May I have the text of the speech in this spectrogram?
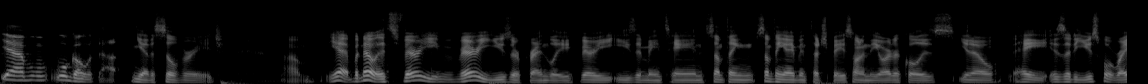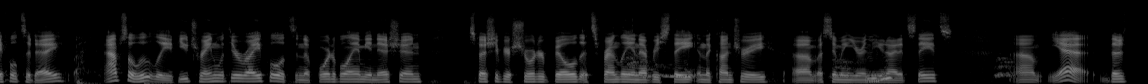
yeah, we'll, we'll go with that. yeah, the silver age. Um, yeah, but no, it's very, very user friendly, very easy to maintain. Something, something I even touched base on in the article is, you know, hey, is it a useful rifle today? Absolutely. If you train with your rifle, it's an affordable ammunition. Especially if you're shorter build, it's friendly in every state in the country, um, assuming you're in the United States. Um, yeah, there's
